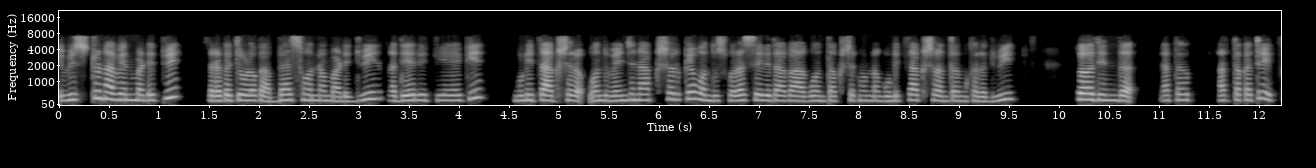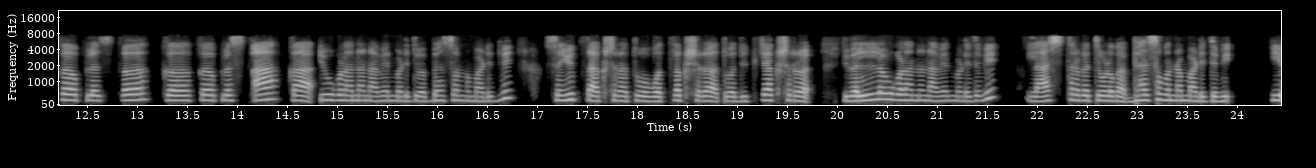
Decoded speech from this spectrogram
ಇವಿಷ್ಟು ನಾವೇನ್ ಮಾಡಿದ್ವಿ? ತರಗತಿ ಅಭ್ಯಾಸವನ್ನ ಮಾಡಿದ್ವಿ. ಅದೇ ರೀತಿಯಾಗಿ ಗುಣಿತಾಕ್ಷರ, ಒಂದು ವ್ಯಂಜನಾಕ್ಷರಕ್ಕೆ ಒಂದು ಸ್ವರ ಸೇರಿದಾಗ ಆಗುವಂತ ಅಕ್ಷರಗಳನ್ನ ಗುಣಿತಾಕ್ಷರ ಅಂತ ಕರೆದ್ವಿ. ಕದಿಂದ ಅರ್ಥ ಅರ್ಥಕತ್ರಿ ಕ ಪ್ಲಸ್ ಅ ಕ ಕ ಪ್ಲಸ್ ಆ, ಕ ಇವುಗಳನ್ನ ನಾವೇನ್ ಮಾಡಿದ್ವಿ? ಅಭ್ಯಾಸವನ್ನು ಮಾಡಿದ್ವಿ. ಸಂಯುಕ್ತಾಕ್ಷರ ಅಥವಾ ಒತ್ತಕ್ಷರ ಅಥವಾ ದ್ವಿತೀಯಾಕ್ಷರ ಇವೆಲ್ಲವುಗಳನ್ನ ನಾವೇನ್ ಮಾಡಿದ್ವಿ? ಲಾಸ್ಟ್ ತರಗತಿಯೊಳಗ ಅಭ್ಯಾಸವನ್ನ ಮಾಡಿದ್ವಿ. ಈ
